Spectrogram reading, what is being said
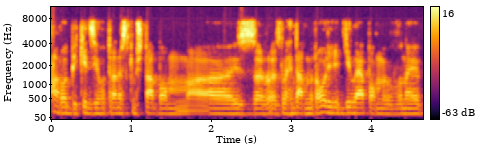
Робі Кіт з його тренерським штабом е, з, з легендарним Ролі Ділепом вони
